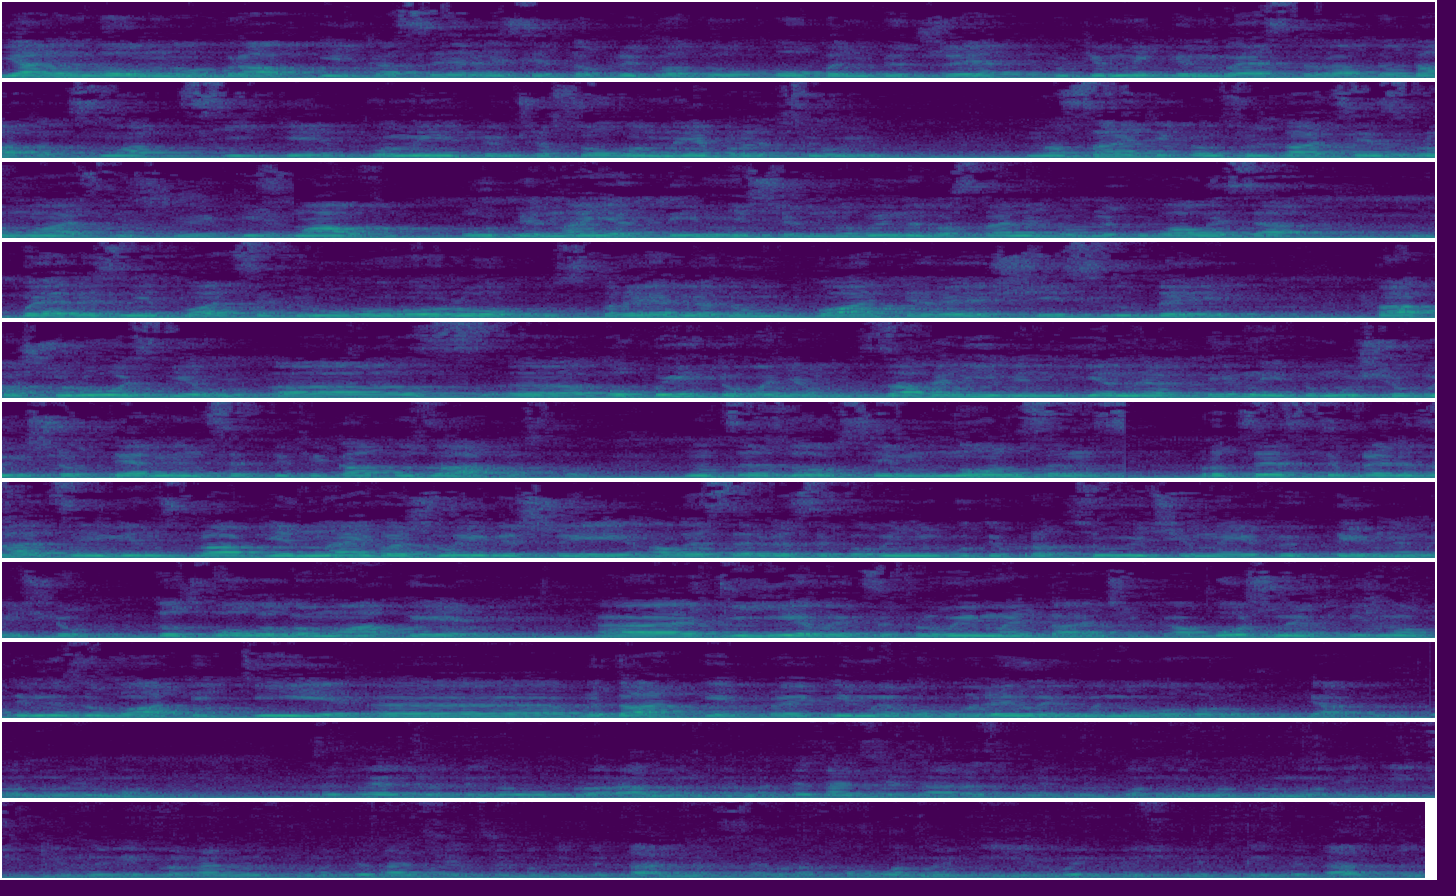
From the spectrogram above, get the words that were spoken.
Я рандомно обрав кілька сервісів, до прикладу, OpenBudget, путівник інвестора, додаток Smart City. Вони тимчасово не працюють. На сайті консультації з громадськістю, який мав бути найактивнішим, новини востаннє публікувалися в березні 22-го року з переглядом 2-6 людей. Також розділ е, з е, опитуванням взагалі він є неактивний, тому що вийшов термін сертифікату захисту. Ну це зовсім нонсенс. Процес цифровізації він справді найважливіший, але сервіси повинні бути працюючими і ефективними, щоб дозволило мати е, дієвий цифровий майданчик. Або ж необхідно оптимізувати ті е, видатки, про які ми говорили минулого року. Дякую. Плануємо затверджувати нову програму інформатизації. Зараз ми виконуємо вимоги діючі. В новій програмі інформатизації це буде детально все враховано і виключені ті видатки,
